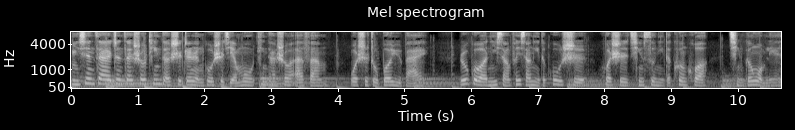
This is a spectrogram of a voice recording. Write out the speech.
你现在正在收听的是真人故事节目《听他说 FM》，我是主播雨白。如果你想分享你的故事，或是倾诉你的困惑，请跟我们联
